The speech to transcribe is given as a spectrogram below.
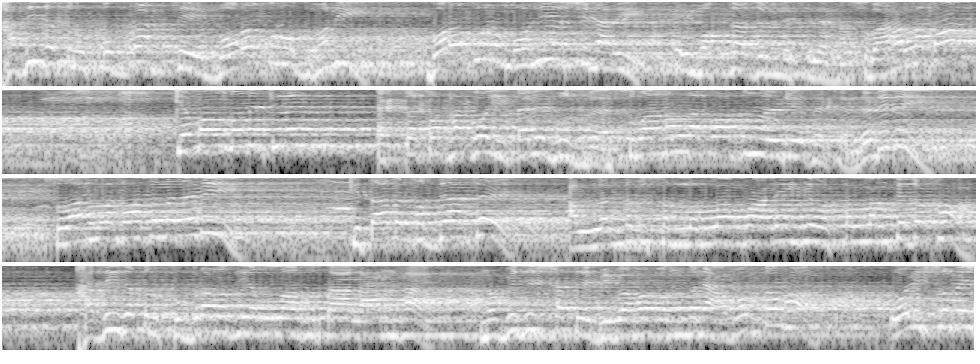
খাদিজাতুল কুবরার চেয়ে বড় কোনো ধনী, বড় কোনো মহিষী নারী এই মক্কার জমিনে ছিলেন না। সুবাহ আল্লাহ কেমন ধনী ছিলেন? একটা কথা কই তাহলে বুঝবেন। সুবাহ আল্লাহ করার জন্য রেডি হয়ে থাকেন। রেডি নেই সুবাহ আল্লাহ করার জন্য রেডি কিতাবের মধ্যে আছে আল্লাহ নবী সাল্লাহ আলহি ওয়াসাল্লামকে যখন খাদিজাতুল কুবরা রদি আল্লাহ তাল আনহা নবীজির সাথে বিবাহ বন্ধনে আবদ্ধ হন, ওই সময়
